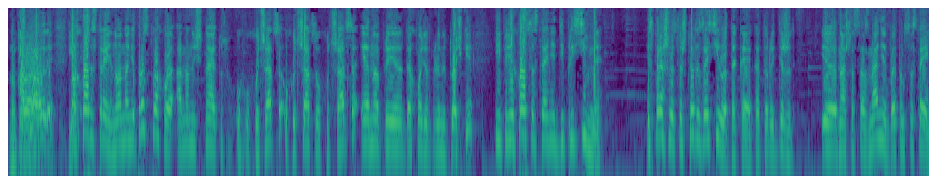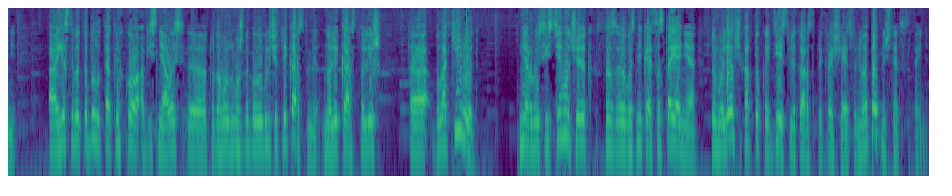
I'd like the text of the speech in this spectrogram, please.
Ну, а, мало ли... Плохое настроение, но оно не просто плохое, оно начинает ухудшаться, ухудшаться, ухудшаться, и оно при, доходит до определенной точки и переходит в состояние депрессивное. И спрашивается, что это за сила такая, которая держит э, наше сознание в этом состоянии. А если бы это было так легко объяснялось, э, туда можно, можно было вылечить лекарствами. Но лекарство лишь э, блокирует нервную систему, у человека возникает состояние, что ему легче, как только действие лекарства прекращается, у него опять начинается состояние.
